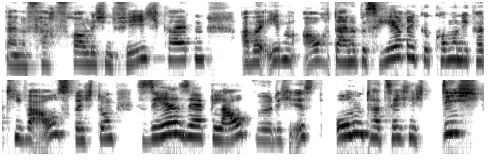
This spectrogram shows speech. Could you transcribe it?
deine fachfraulichen Fähigkeiten, aber eben auch deine bisherige kommunikative Ausrichtung sehr, sehr glaubwürdig ist, um tatsächlich dich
